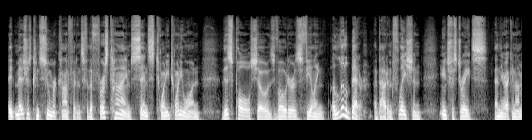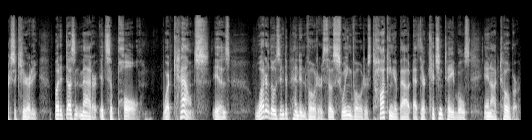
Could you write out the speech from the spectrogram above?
It measures consumer confidence. For the first time since 2021, this poll shows voters feeling a little better about inflation, interest rates, and their economic security. But it doesn't matter. It's a poll. What counts is what are those independent voters, those swing voters, talking about at their kitchen tables in October?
